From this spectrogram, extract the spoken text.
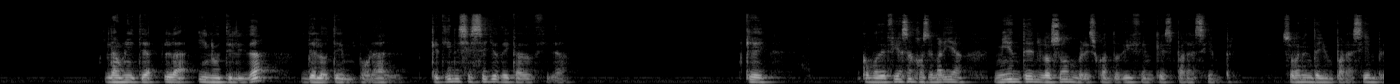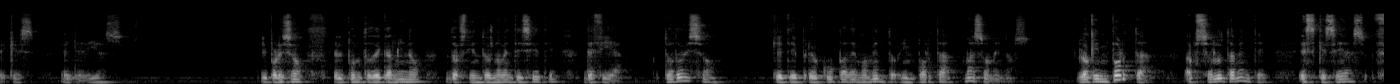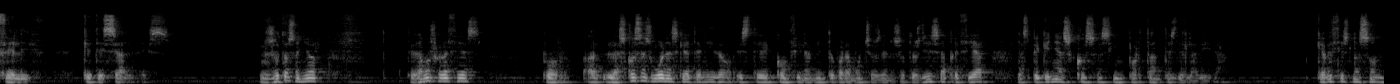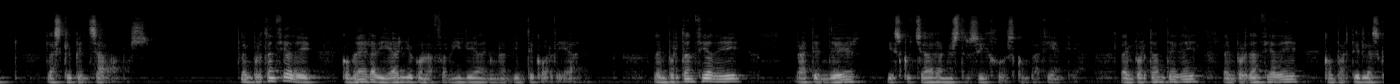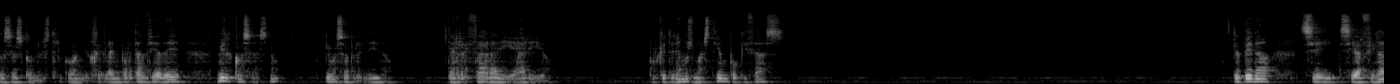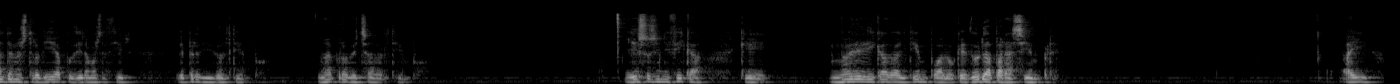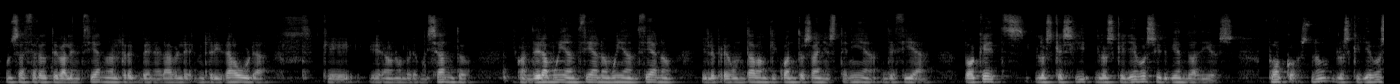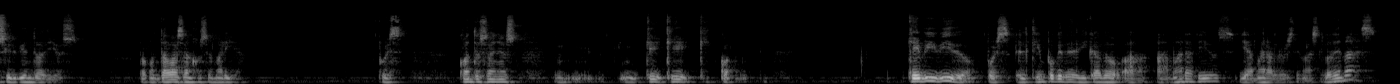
La, la inutilidad de lo temporal, que tiene ese sello de caducidad. Que como decía San José María, mienten los hombres cuando dicen que es para siempre. Solamente hay un para siempre, que es el de Dios. Y por eso el punto de camino 297 decía, todo eso que te preocupa de momento importa más o menos. Lo que importa, absolutamente, es que seas feliz, que te salves. nosotros, Señor, te damos gracias por las cosas buenas que ha tenido este confinamiento para muchos de nosotros y es apreciar las pequeñas cosas importantes de la vida, que a veces no son las que pensábamos. La importancia de comer a diario con la familia en un ambiente cordial, la importancia de atender y escuchar a nuestros hijos con paciencia, la importante de, la importancia de compartir las cosas con nuestro cónyuge, la importancia de mil cosas, ¿no? Que hemos aprendido, de rezar a diario, porque tenemos más tiempo quizás. Qué pena si, si al final de nuestro día pudiéramos decir, he perdido el tiempo, no he aprovechado el tiempo. Y eso significa que no he dedicado el tiempo a lo que dura para siempre. Hay un sacerdote valenciano, el venerable Ridaura, que era un hombre muy santo. Cuando era muy anciano, muy anciano, y le preguntaban que cuántos años tenía, decía, poquets, los que, los que llevo sirviendo a Dios. Pocos, ¿no? Los que llevo sirviendo a Dios. Lo contaba San José María. Pues, ¿cuántos años? ¿Qué, qué, qué, ¿Qué he vivido? Pues el tiempo que he dedicado a, amar a Dios y a amar a los demás. Lo demás,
